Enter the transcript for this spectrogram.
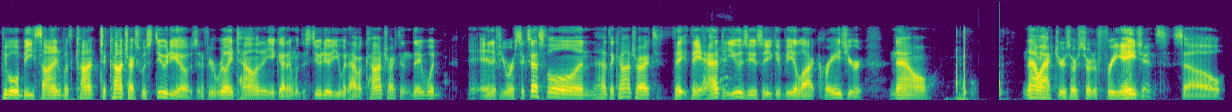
people would be signed with con- to contracts with studios, and if you're really talented and you got in with the studio, you would have a contract, and they would and if you were successful and had the contract, they, they had to use you so you could be a lot crazier. Now, now actors are sort of free agents. So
